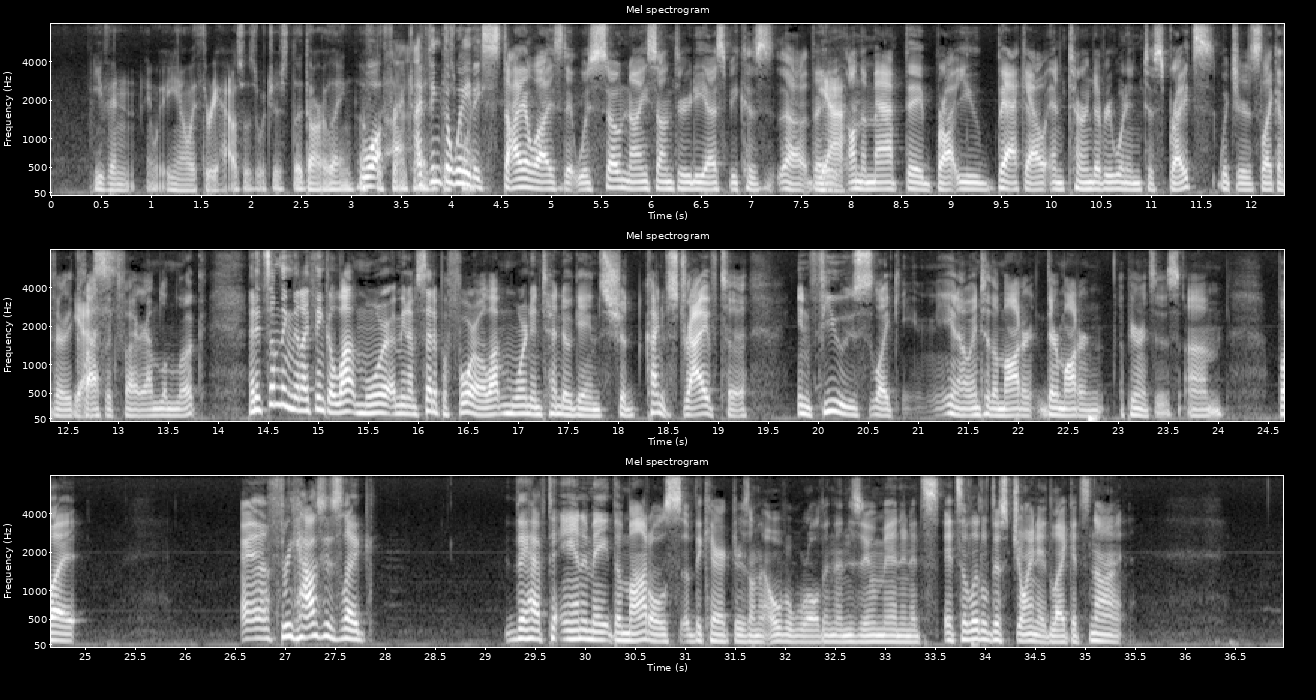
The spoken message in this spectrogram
even you know with Three Houses, which is the darling of well, the franchise. I think the way point. they stylized it was so nice on 3DS because uh, they Yeah. on the map they brought you back out and turned everyone into sprites, which is like a very Yes. classic Fire Emblem look. And it's something that I think a lot more. I mean, I've said it before. A lot more Nintendo games should kind of strive to infuse, like you know, into the modern their modern appearances. Um, but uh, Three Houses, like they have to animate the models of the characters on the overworld and then zoom in and it's it's a little disjointed like it's not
